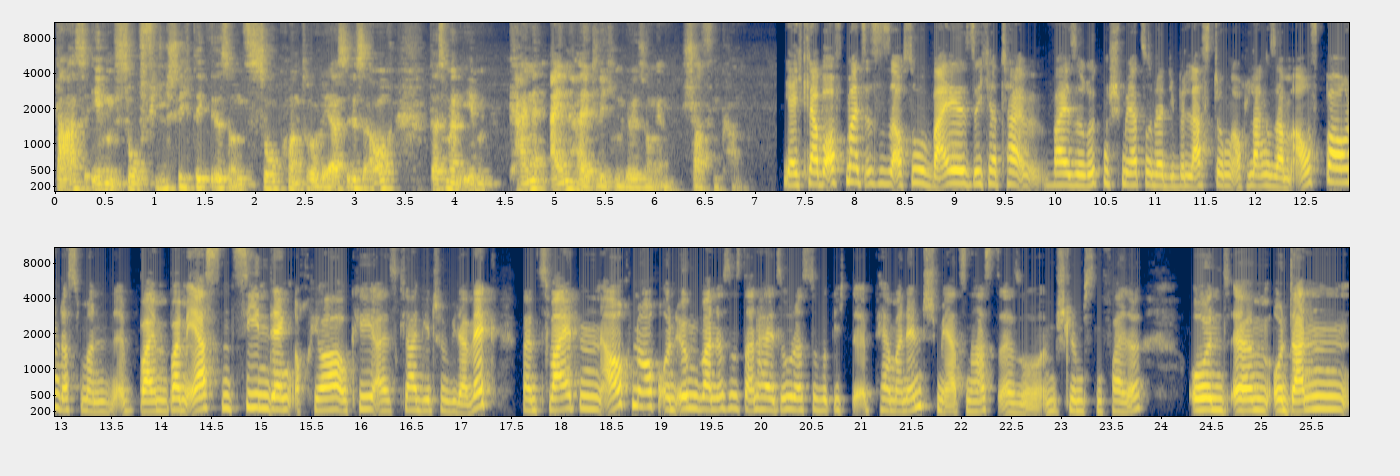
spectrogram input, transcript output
da es eben so vielschichtig ist und so kontrovers ist auch, dass man eben keine einheitlichen Lösungen schaffen kann. Ja, ich glaube, oftmals ist es auch so, weil sich ja teilweise Rückenschmerzen oder die Belastungen auch langsam aufbauen, dass man äh, beim, beim ersten Ziehen denkt, ach ja, okay, alles klar, geht schon wieder weg. Beim zweiten auch noch und irgendwann ist es dann halt so, dass du wirklich äh, permanent Schmerzen hast, also im schlimmsten Falle. Und, ähm, und dann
